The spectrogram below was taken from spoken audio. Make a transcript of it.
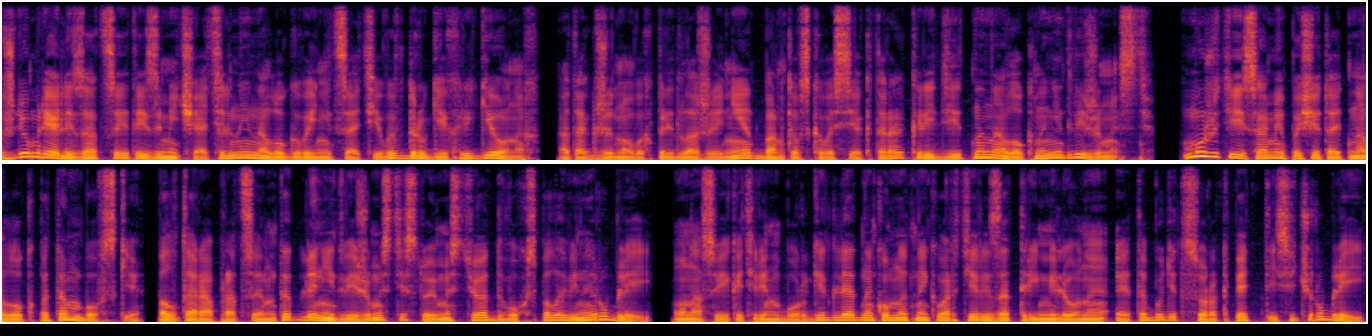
Ждем реализации этой замечательной налоговой инициативы в других регионах, а также новых предложений от банковского сектора кредит на налог на недвижимость. Можете и сами посчитать налог по-тамбовски. Полтора процента для недвижимости стоимостью от двух с половиной рублей. У нас в Екатеринбурге для однокомнатной квартиры за 3 миллиона это будет 45 тысяч рублей.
